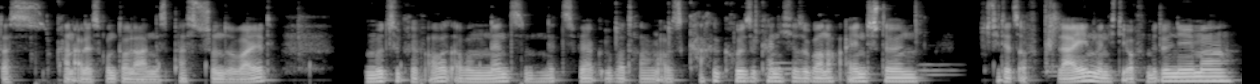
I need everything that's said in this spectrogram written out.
das kann alles runterladen. Das passt schon soweit. Nutzergriff aus, aber im Netz, Netzwerkübertragung aus Kachelgröße kann ich hier sogar noch einstellen. Steht jetzt auf klein, wenn ich die auf Mittel nehme.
